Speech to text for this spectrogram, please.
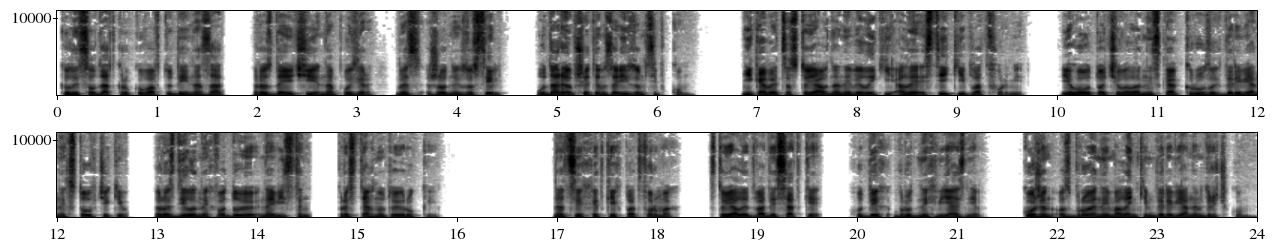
коли солдат крокував туди й назад, роздаючи на позір без жодних зусиль удари обшитим залізом ціпком. Нікавецо стояв на невеликій, але стійкій платформі. Його оточувала низка круглих дерев'яних стовпчиків, розділених водою на відстань простягнутої руки. На цих хитких платформах стояли два десятки худих брудних в'язнів, кожен озброєний маленьким дерев'яним дрючком.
